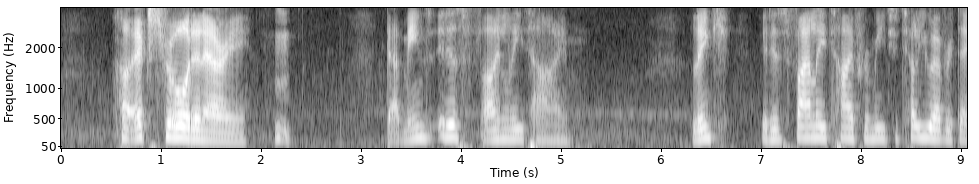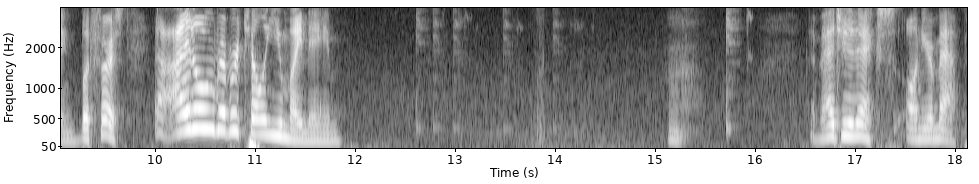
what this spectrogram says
Extraordinary. Hmm. That means it is finally time. Link, it is finally time for me to tell you everything. But first, I don't remember telling you my name. Hmm. Imagine an X on your map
